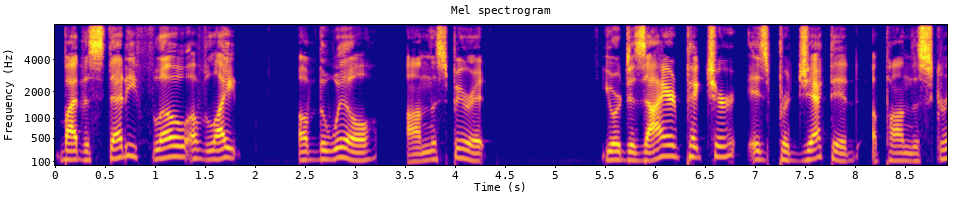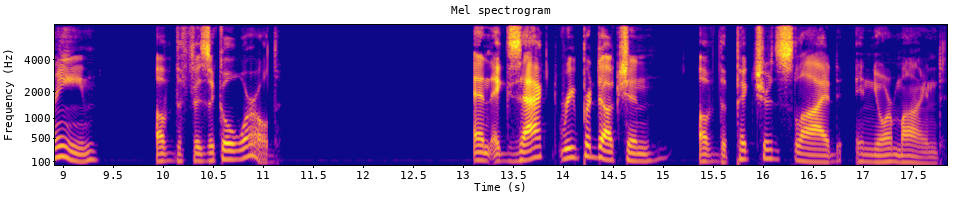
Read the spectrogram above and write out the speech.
By the steady flow of light of the will on the spirit, your desired picture is projected upon the screen of the physical world. An exact reproduction of the pictured slide in your mind.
